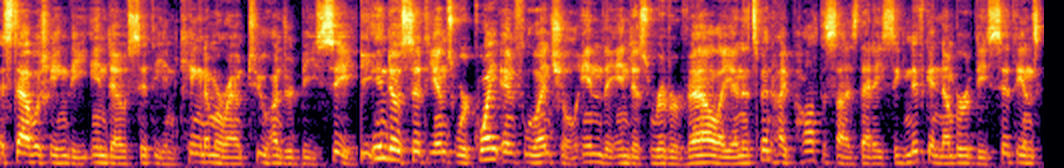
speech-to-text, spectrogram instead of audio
establishing the Indo-Scythian kingdom around 200 BC. The Indo-Scythians were quite influential in the Indus River Valley, and it's been hypothesized that a significant number of these Scythians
